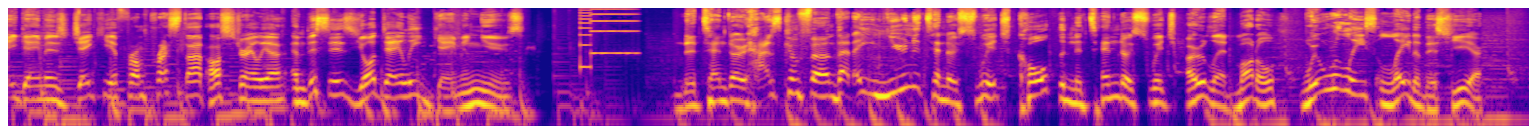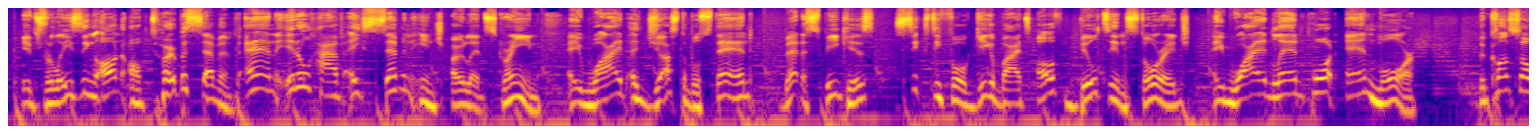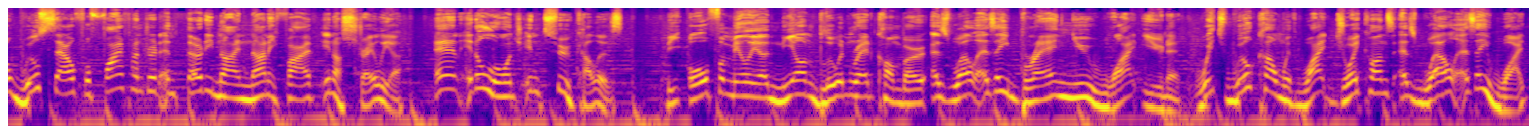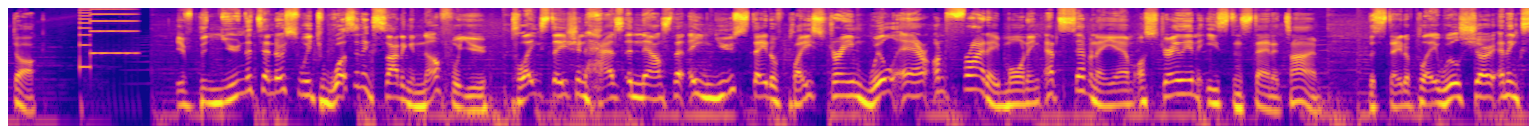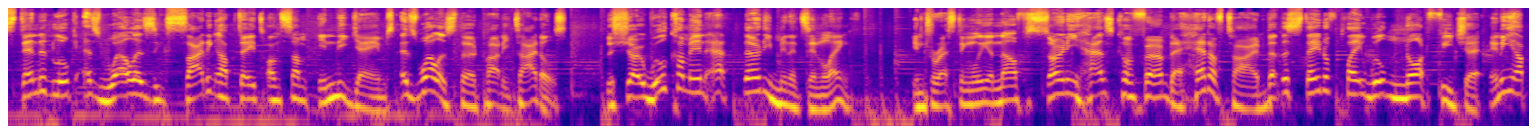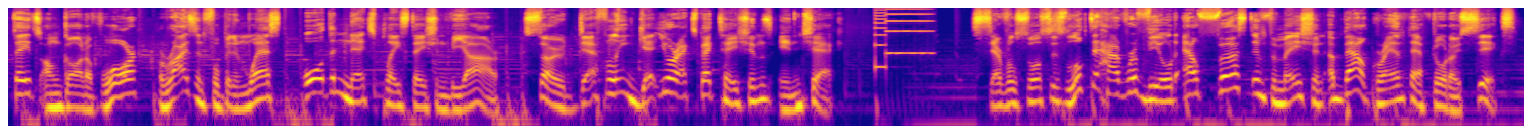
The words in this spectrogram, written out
Hey gamers, Jake here from Press Start Australia, and this is your daily gaming news. Nintendo has confirmed that a new Nintendo Switch called the Nintendo Switch OLED model will release later this year. It's releasing on October 7th and it'll have a 7 inch OLED screen, a wide adjustable stand, better speakers, 64GB of built in storage, a wired LAN port, and more. The console will sell for $539.95 in Australia, and it'll launch in two colors the all familiar neon blue and red combo, as well as a brand new white unit, which will come with white Joy-Cons as well as a white dock. If the new Nintendo Switch wasn't exciting enough for you, PlayStation has announced that a new State of Play stream will air on Friday morning at 7am Australian Eastern Standard Time. The State of Play will show an extended look as well as exciting updates on some indie games, as well as third party titles. The show will come in at 30 minutes in length. Interestingly enough, Sony has confirmed ahead of time that the State of Play will not feature any updates on God of War, Horizon Forbidden West, or the next PlayStation VR. So definitely get your expectations in check. Several sources look to have revealed our first information about Grand Theft Auto 6.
